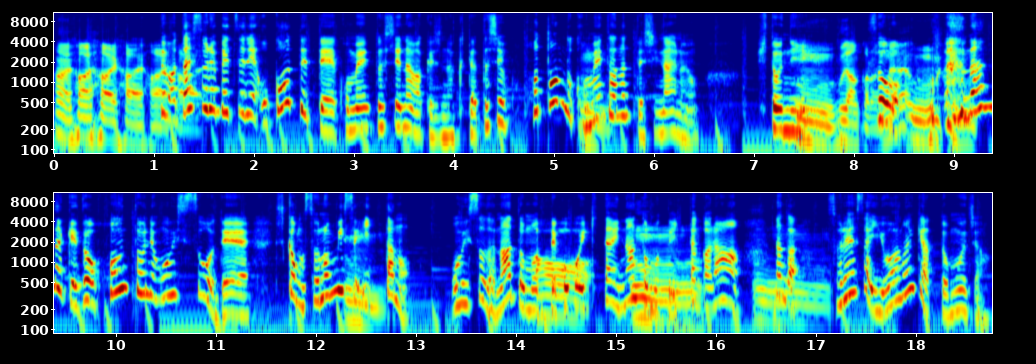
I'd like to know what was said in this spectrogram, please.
はいはいはいはいはい。でも私それ別に怒っててコメントしてないわけじゃなくて私ほとんどコメントなんてしないのよ、人に。うん普段からね。そう。うん。なんだけど本当に美味しそうでしかもその店行ったの、美味しそうだなと思ってここ行きたいなと思って行ったから、うなんかそれさ言わなきゃって思うじゃん。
